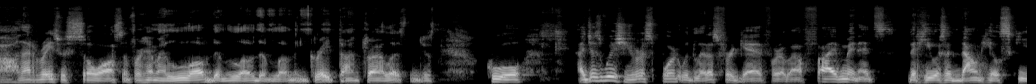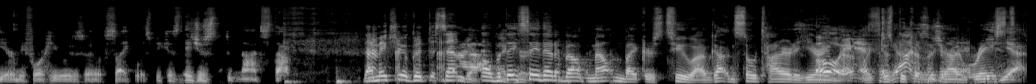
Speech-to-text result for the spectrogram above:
oh, that race was so awesome for him. I loved him, loved him, loved him. Great time trialist and just cool. I just wish Eurosport would let us forget for about five minutes that he was a downhill skier before he was a cyclist because they just do not stop. That makes you a good descender. Oh, but I've they heard. say that about mountain bikers too. I've gotten so tired of hearing Oh, that. yeah, like so just God, because he's the a guy raced, Yeah,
